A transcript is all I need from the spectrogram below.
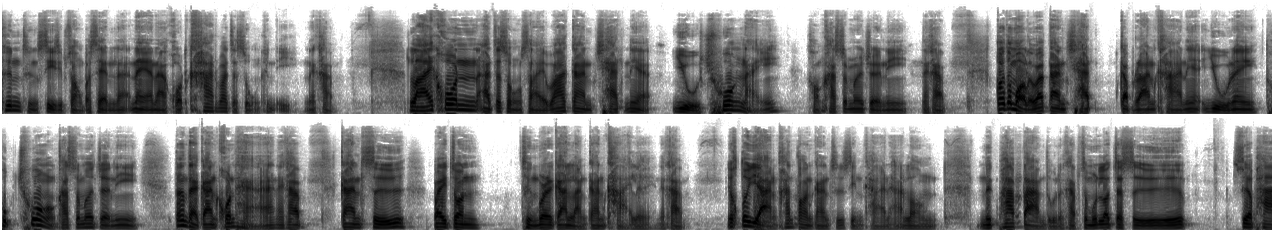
ขึ้นถึง 42%และในอนาคตคาดว่าจะสูงขึ้นอีกนะครับ หลายคนอาจจะสงสัยว่าการแชทเนี่ยอยู่ช่วงไหนของ customer journey นะครับ ก็ต้องบอกเลยว่าการแชทกับร้านค้าเนี่ยอยู่ในทุกช่วงของ customer journey ตั้งแต่การค้นหานะครับ การซื้อไปจนถึงบริการหลังการขายเลยนะครับ ยกตัวอย่างขั้นตอนการซื้อสินค้านะฮะลองนึกภาพตามดูนะครับ สมมุติเราจะซื้อ เสื้อผ้า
